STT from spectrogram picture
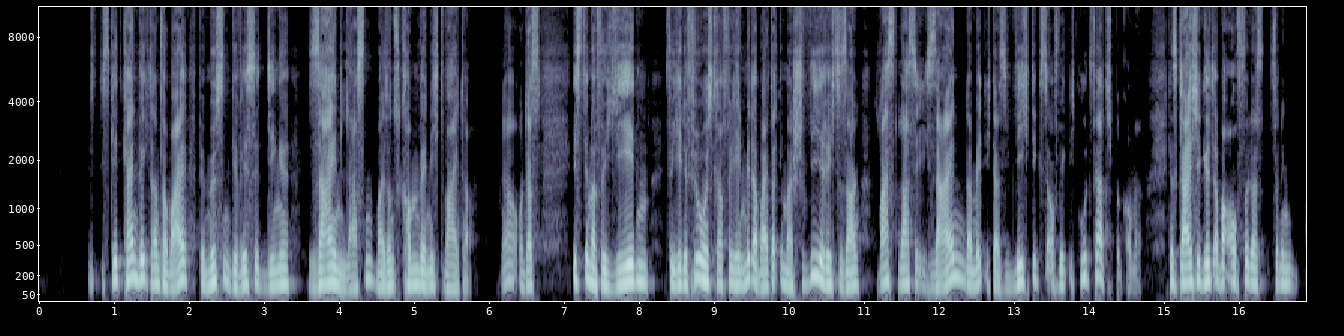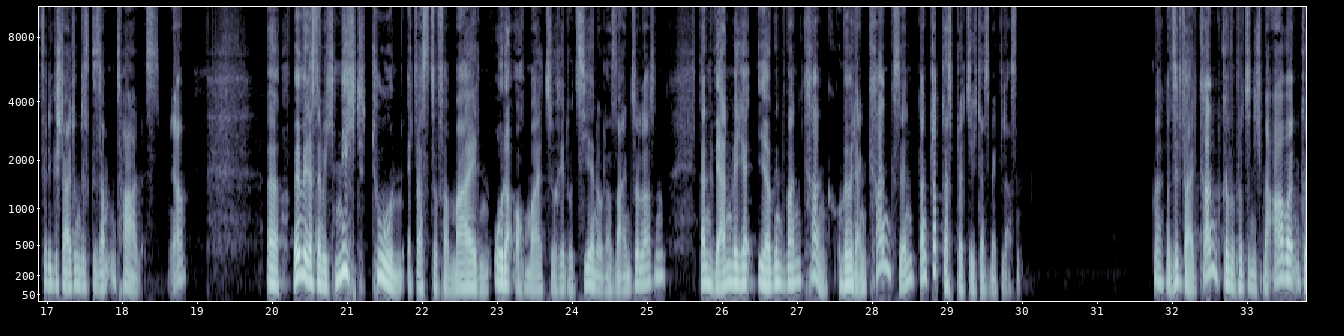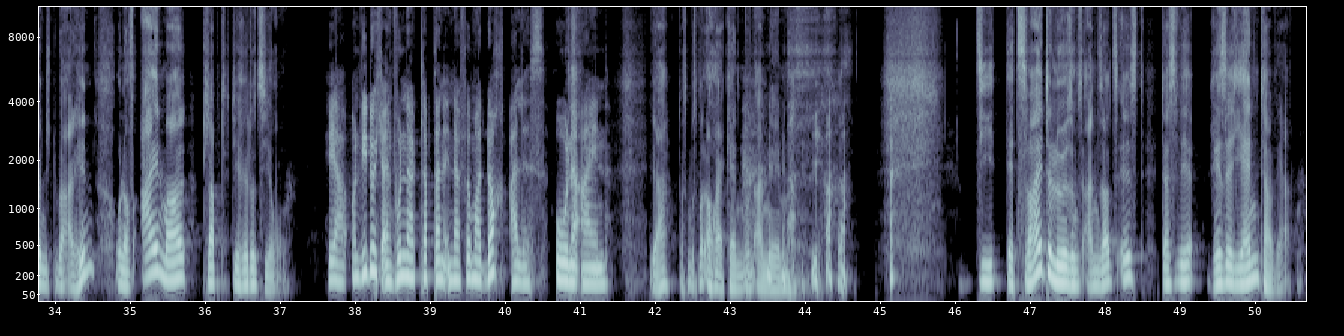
es geht kein Weg dran vorbei. Wir müssen gewisse Dinge sein lassen, weil sonst kommen wir nicht weiter. Ja, und das ist immer für jeden, für jede Führungskraft, für jeden Mitarbeiter immer schwierig zu sagen, was lasse ich sein, damit ich das Wichtigste auch wirklich gut fertig bekomme. Das Gleiche gilt aber auch für, das, für, den, für die Gestaltung des gesamten Tages. Ja? Äh, wenn wir das nämlich nicht tun, etwas zu vermeiden oder auch mal zu reduzieren oder sein zu lassen, dann werden wir ja irgendwann krank. Und wenn wir dann krank sind, dann klappt das plötzlich, das Weglassen. Ne? Dann sind wir halt krank, können wir plötzlich nicht mehr arbeiten, können nicht überall hin und auf einmal klappt die Reduzierung. Ja, und wie durch ein Wunder klappt dann in der Firma doch alles ohne ein. Ja, das muss man auch erkennen und annehmen. ja. Die, der zweite Lösungsansatz ist, dass wir resilienter werden.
